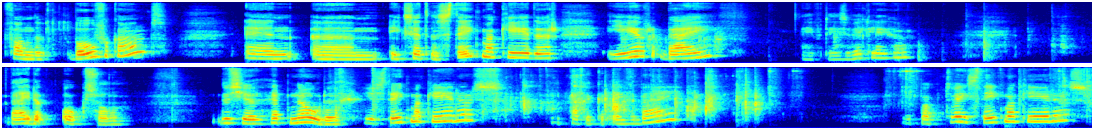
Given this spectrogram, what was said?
van de bovenkant. En um, ik zet een steekmarkeerder hierbij even deze wegleggen bij de oksel. Dus je hebt nodig je steekmarkeerders. Die pak ik er even bij. Je pakt twee steekmarkeerders.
